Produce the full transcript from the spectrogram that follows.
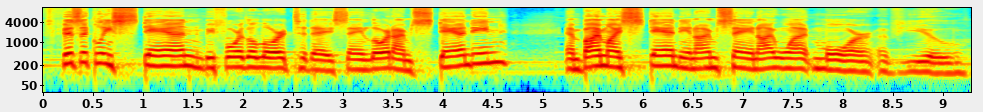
physically stand before the Lord today, saying, Lord, I'm standing. And by my standing, I'm saying, I want more of you.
